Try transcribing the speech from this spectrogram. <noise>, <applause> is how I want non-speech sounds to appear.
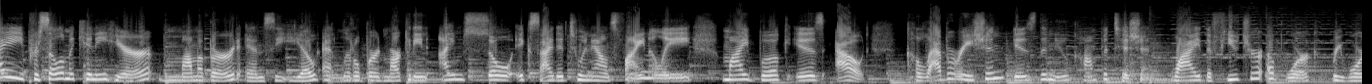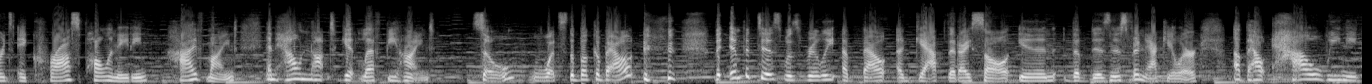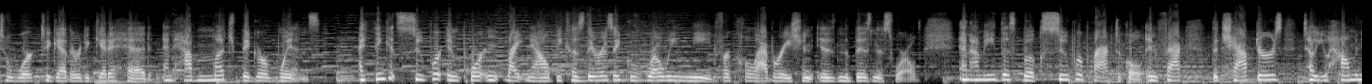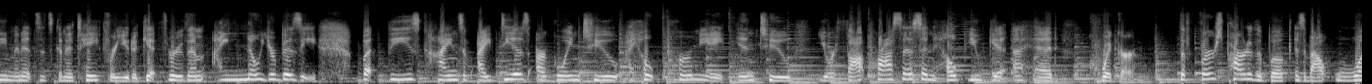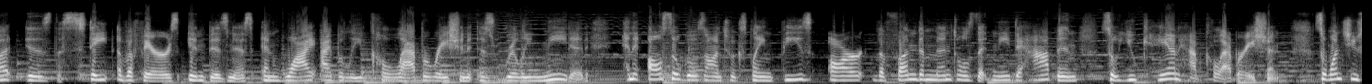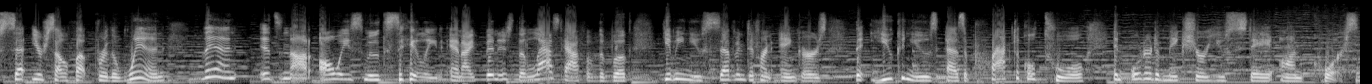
Hi, Priscilla McKinney here, Mama Bird and CEO at Little Bird Marketing. I'm so excited to announce finally my book is out. Collaboration is the new competition. Why the future of work rewards a cross pollinating hive mind and how not to get left behind. So, what's the book about? <laughs> the impetus was really about a gap that I saw in the business vernacular about how we need to work together to get ahead and have much bigger wins. I think it's super important right now because there is a growing need for collaboration in the business world. And I made this book super practical. In fact, the chapters tell you how many minutes it's going to take for you to get through them. I know you're busy, but these kinds of ideas are going to, I hope, permeate into your thought process and help you get ahead quicker. The first part of the book is about what is the state of affairs in business and why I believe collaboration is really needed. And it also goes on to explain these are the fundamentals that need to happen so you can have collaboration. So once you set yourself up for the win, then it's not always smooth <laughs> sailing. And I finished the last half of the book giving you seven different anchors that you can use as a practical tool in order to make sure you stay on course.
